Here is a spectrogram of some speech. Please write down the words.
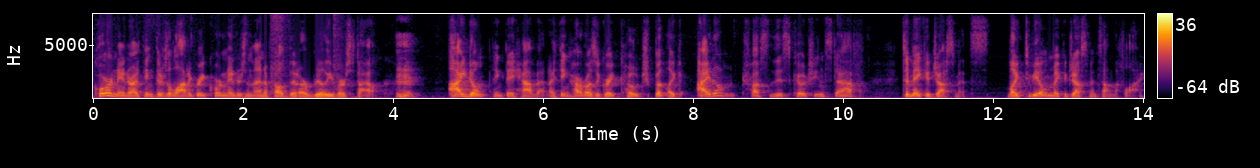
coordinator. I think there's a lot of great coordinators in the NFL that are really versatile. Mhm. I don't think they have that. I think Harbaugh's a great coach, but like, I don't trust this coaching staff to make adjustments, like to be able to make adjustments on the fly.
